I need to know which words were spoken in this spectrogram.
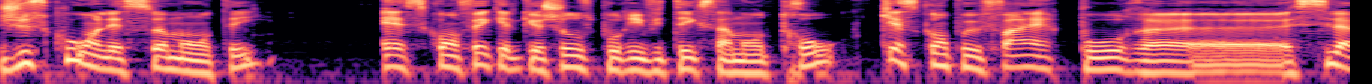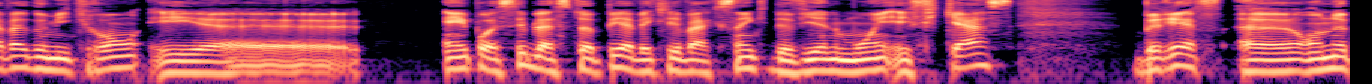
Jusqu'où on laisse ça monter? Est-ce qu'on fait quelque chose pour éviter que ça monte trop? Qu'est-ce qu'on peut faire pour, euh, si la vague Omicron est euh, impossible à stopper avec les vaccins qui deviennent moins efficaces? Bref, euh, on a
